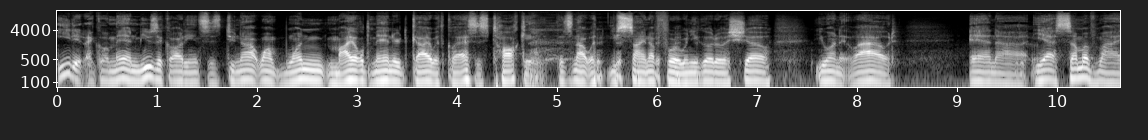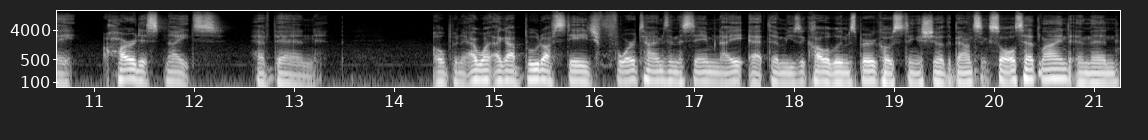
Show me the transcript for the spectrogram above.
eat it. I go, man, music audiences do not want one mild mannered guy with glasses talking. That's not what you sign up for when you go to a show. You want it loud. And uh, yeah, some of my hardest nights have been opening. I went, I got booed off stage four times in the same night at the Music Hall of Williamsburg, hosting a show the Bouncing Souls headlined, and then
